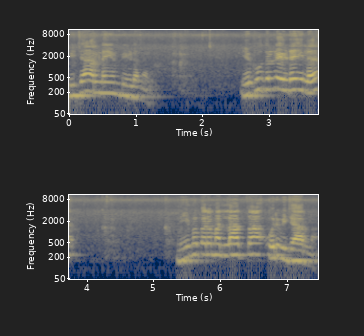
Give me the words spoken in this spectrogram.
വിചാരണയും പീഡനവും. യഹൂദരുടെ ഇടയിൽ നിയമപരമല്ലാത്ത ഒരു വിചാരണ.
